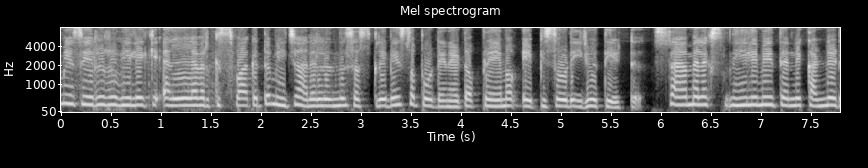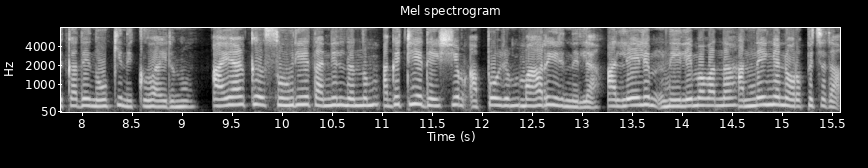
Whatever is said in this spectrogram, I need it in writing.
ഭൂമി സീറി റിവ്യൂയിലേക്ക് എല്ലാവർക്കും സ്വാഗതം. ഈ ചാനലിൽ നിന്ന് സബ്സ്ക്രൈബ് ചെയ്ത് സപ്പോർട്ട് ചെയ്യണം കേട്ടോ. പ്രേമം എപ്പിസോഡ് ഇരുപത്തിയെട്ട്. സാം അലക്സ് നീലിമയെ തന്നെ കണ്ണെടുക്കാതെ നോക്കി നിൽക്കുമായിരുന്നു അയാൾക്ക് സൂര്യയെ തന്നിൽ നിന്നും അകറ്റിയ ദേഷ്യം അപ്പോഴും മാറിയിരുന്നില്ല. അല്ലേലും നീലിമ വന്ന അന്നേ ഞാൻ ഉറപ്പിച്ചതാ.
